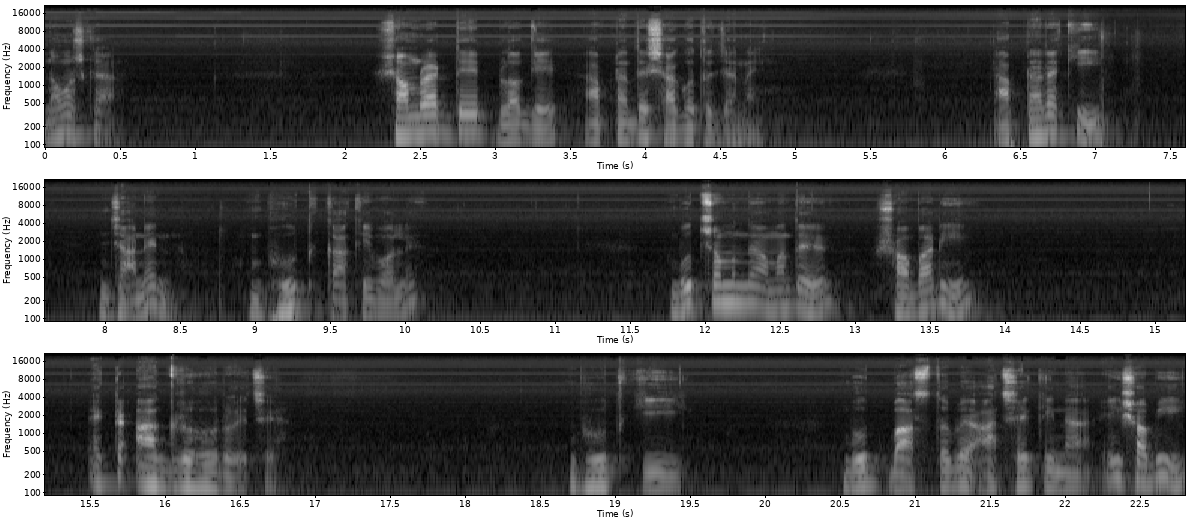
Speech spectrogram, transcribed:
নমস্কার। সম্রাটদের ব্লগে আপনাদের স্বাগত জানাই। আপনারা কি জানেন ভূত কাকে বলে? ভূত সম্বন্ধে আমাদের সবারই একটা আগ্রহ রয়েছে। ভূত কি? ভূত বাস্তবে আছে কি না এই সবই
